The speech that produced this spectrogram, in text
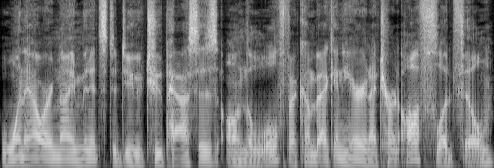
one hour, nine minutes to do two passes on the wolf. If I come back in here and I turn off flood fill,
